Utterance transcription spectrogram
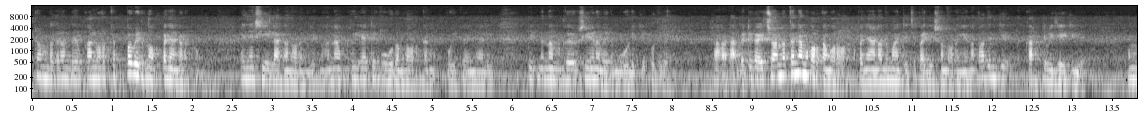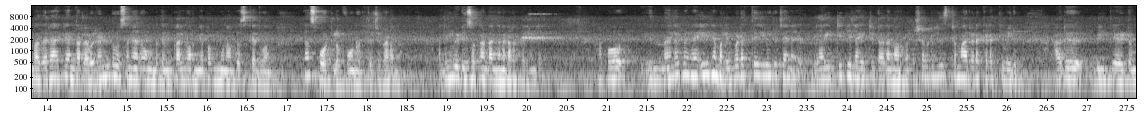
ഒരു ഒമ്പതര ഒമ്പത് കാരണം ഉറക്കം എപ്പോൾ വരുന്നു ഒപ്പം ഞാൻ കിടക്കും. അത് ഞാൻ ശീലാക്കാൻ തുടങ്ങിയിരുന്നു. കാരണം ഫ്രീ ആയിട്ട് കൂടുമ്പോൾ ഉറക്കം പോയി കഴിഞ്ഞാൽ പിന്നെ നമുക്ക് ക്ഷീണം വരും ബോഡിക്ക് പൊതുവേ. ടാബ്ലറ്റ് കഴിച്ചോണ്ടാൽ തന്നെ നമുക്ക് ഉറക്കം കുറവാണ്. അപ്പോൾ ഞാനത് മാറ്റി വെച്ച് പരീക്ഷണം തുടങ്ങിയത് അപ്പോൾ അതെനിക്ക് കറക്റ്റ് വിജയിക്കുന്നുണ്ട്. ഒമ്പതരക്ക് എന്താ ഒരു രണ്ട് ദിവസം ഞാൻ ഒമ്പതേ മുക്കാലിന് ഉറങ്ങിയപ്പോൾ ദിവസം അത് വന്നു. ഞാൻ സ്പോട്ടിൽ ഫോൺ എടുത്തിട്ട് കടന്നു. അല്ലെങ്കിൽ വീഡിയോസൊക്കെ കണ്ട് അങ്ങനെ കിടക്കലുണ്ട്. അപ്പോൾ ഇന്നലെ പിന്നെ ഈ പറഞ്ഞു ഇവിടുത്തെ ഈ ഒരു ജന ലൈറ്റിക്ക് ലൈറ്റ് ഇട്ടാൽ ഉറങ്ങില്ല പക്ഷേ ഇവിടെ സിസ്റ്റർമാർ ഇടയ്ക്കിടയ്ക്ക് വരും. അവർ ബി പി ആയിട്ടും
